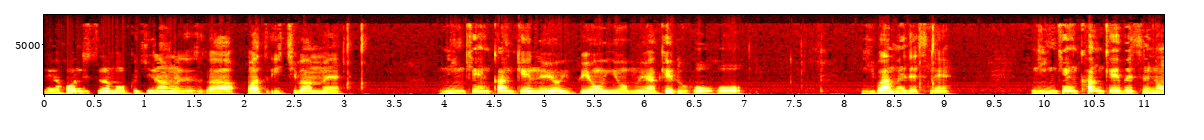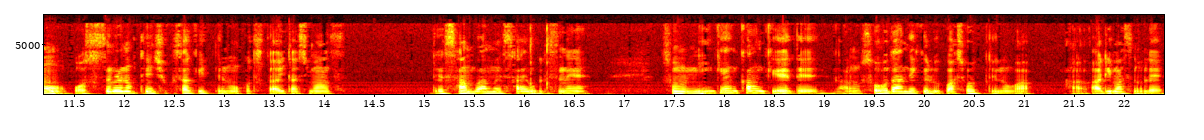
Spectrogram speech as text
で本日の目次なのですが、まず1番目、人間関係の良い病院を見分ける方法。2番目ですね、人間関係別のおすすめの転職先っていうのをお伝えいたします。で、3番目、最後ですね。その人間関係であの相談できる場所っていうのがありますので、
